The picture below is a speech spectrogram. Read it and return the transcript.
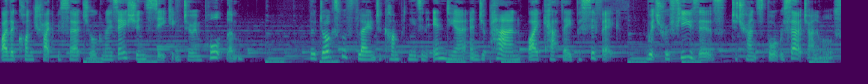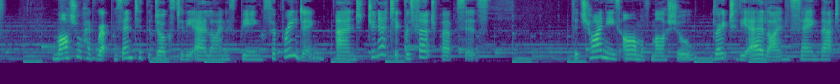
by the contract research organisations seeking to import them. The dogs were flown to companies in India and Japan by Cathay Pacific, which refuses to transport research animals. Marshall had represented the dogs to the airline as being for breeding and genetic research purposes. The Chinese arm of Marshall wrote to the airline saying that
